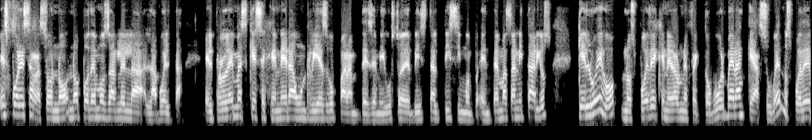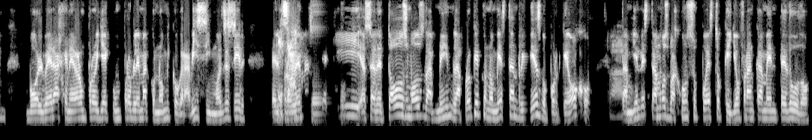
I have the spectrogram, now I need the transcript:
Es por esa razón, no, no podemos darle la, la vuelta. El problema es que se genera un riesgo para, desde mi gusto de vista, altísimo en, temas sanitarios, que luego nos puede generar un efecto boomerang que a su vez nos puede volver a generar un proyecto, un problema económico gravísimo. Es decir, el problema es que aquí, o sea, de todos modos, la, la propia economía está en riesgo, porque, ojo, también estamos bajo un supuesto que yo francamente dudo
